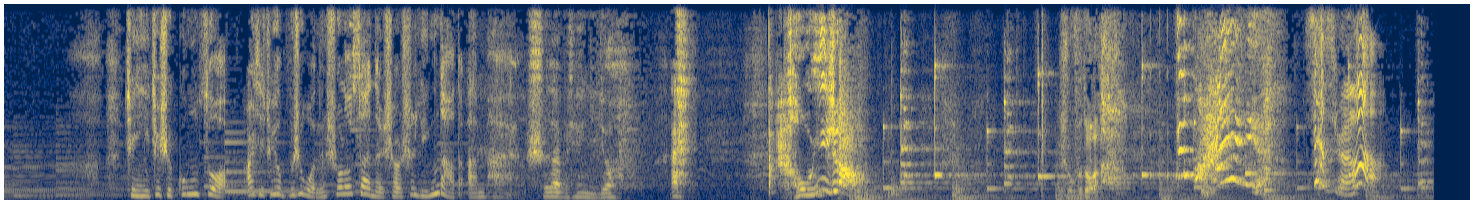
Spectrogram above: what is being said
振一，这是工作，而且这又不是我能说了算的事儿，是领导的安排。实在不行你就，哎，大吼一声，舒服多了。干嘛呀你？吓死人了！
